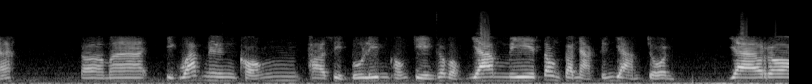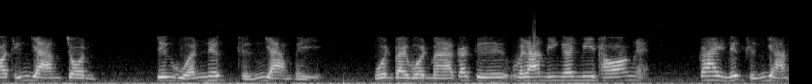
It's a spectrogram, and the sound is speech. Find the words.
นะก็มาอีกวักหนึ่งของภาษิตบุริมของจีนเขาบอกยามมีต้องตระหนักถึงยามจน อย่ารอถึงยามจน จึงหวนนึกถึงยามมีวนไปวนมาก็คือ เวลามีเงินมีท้องเนี่ยก็ให้นึกถึงยาม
